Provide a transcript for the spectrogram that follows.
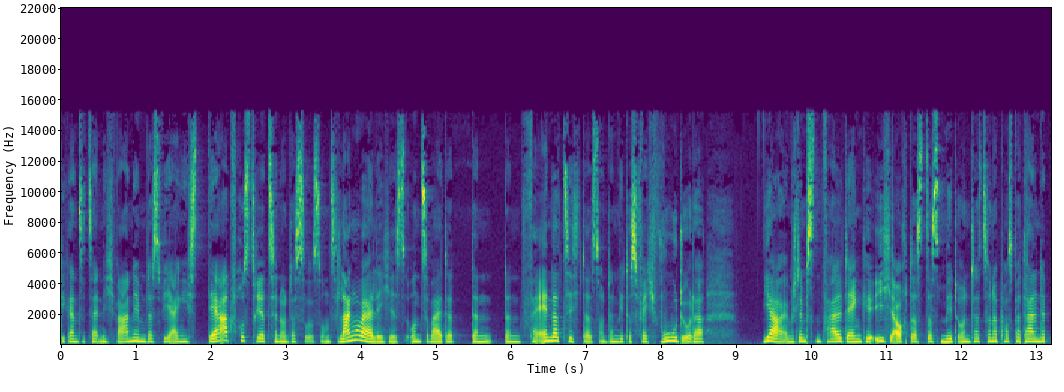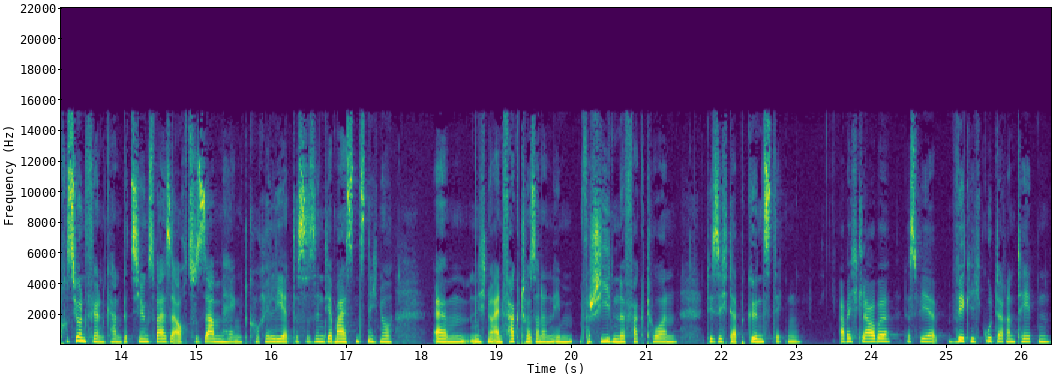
die ganze Zeit nicht wahrnehmen, dass wir eigentlich derart frustriert sind und dass es uns langweilig ist und so weiter, dann, dann verändert sich das und dann wird das vielleicht Wut oder ja, im schlimmsten Fall denke ich auch, dass das mitunter zu einer postpartalen Depression führen kann, beziehungsweise auch zusammenhängt, korreliert. Das sind ja meistens nicht nur ähm, nicht nur ein Faktor, sondern eben verschiedene Faktoren, die sich da begünstigen. Aber ich glaube, dass wir wirklich gut daran täten,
